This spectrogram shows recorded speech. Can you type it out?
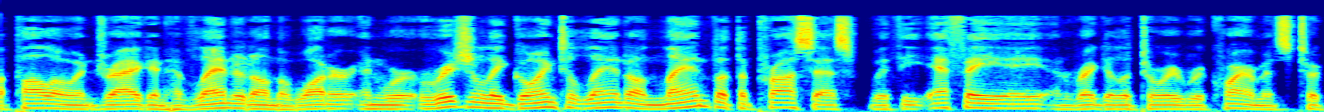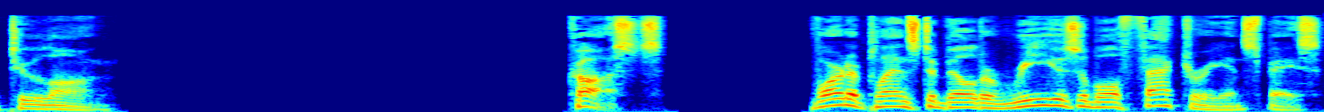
Apollo and Dragon have landed on the water and were originally going to land on land, but the process with the FAA and regulatory requirements took too long. Costs Varda plans to build a reusable factory in space.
